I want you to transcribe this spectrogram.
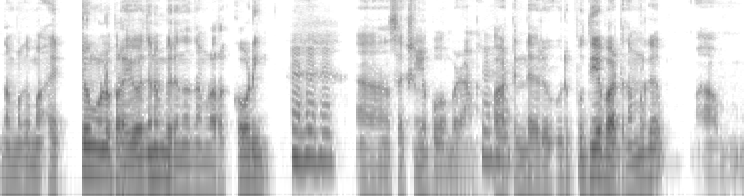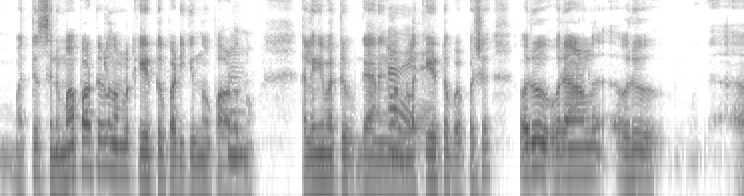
നമുക്ക് ഏറ്റവും കൂടുതൽ പ്രയോജനം വരുന്നത് നമ്മൾ ഉം. സെക്ഷനിൽ പോകുമ്പോഴാണ്. പാട്ടിന്റെ ഒരു ഒരു പുതിയ പാട്ട്. നമുക്ക് മറ്റ് സിനിമാ പാട്ടുകൾ നമ്മൾ കേട്ട് പഠിക്കുന്നു പാടുന്നു അല്ലെങ്കിൽ മറ്റു ഗാനങ്ങൾ അതെ നമ്മൾ കേട്ട് പ- പക്ഷെ ഒരു ഒരാൾ ഒരു ആ,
